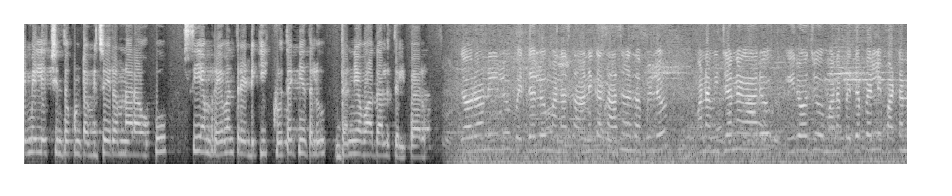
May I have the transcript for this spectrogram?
ఎమ్మెల్యే చింతకుంట విజయరమణారావుకు సీఎం రేవంత్ రెడ్డికి కృతజ్ఞతలు ధన్యవాదాలు తెలిపారు. గౌరవనీయులు పెద్దలు మన స్థానిక శాసనసభ్యులు మన విజయన్న గారు ఈరోజు మన పెద్దపల్లి పట్టణ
